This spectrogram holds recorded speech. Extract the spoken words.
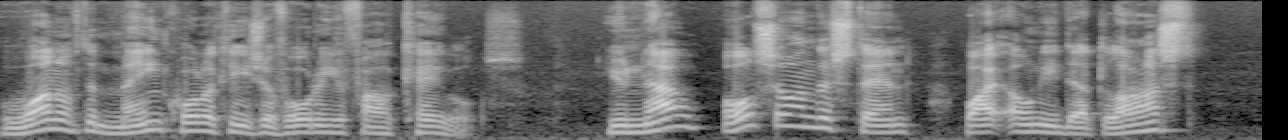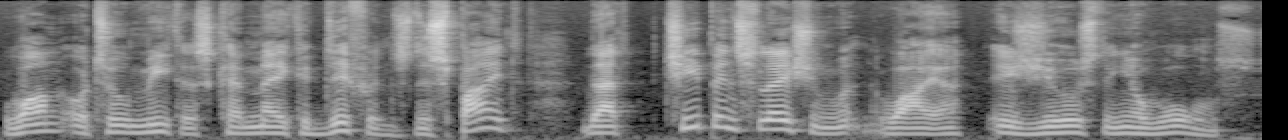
one of the main qualities of audiophile cables. You now also understand why only that last 1 or 2 meters can make a difference despite that cheap insulation wire is used in your walls.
